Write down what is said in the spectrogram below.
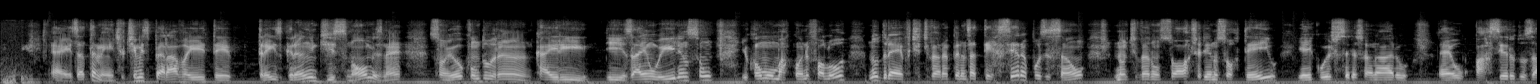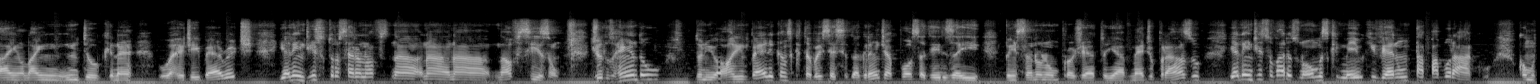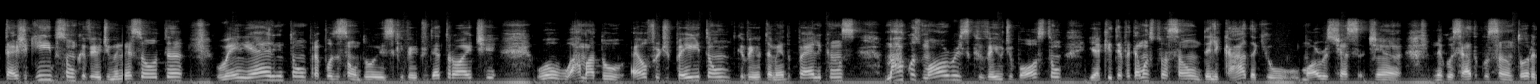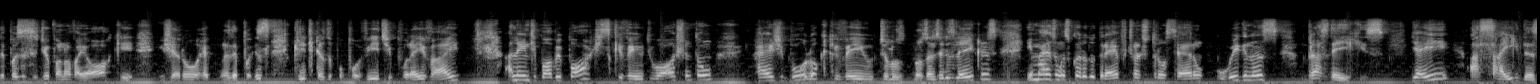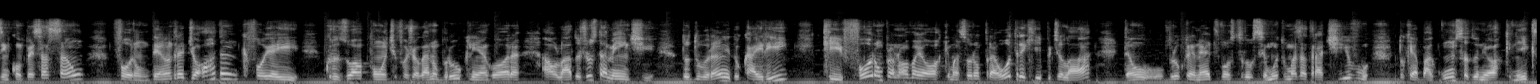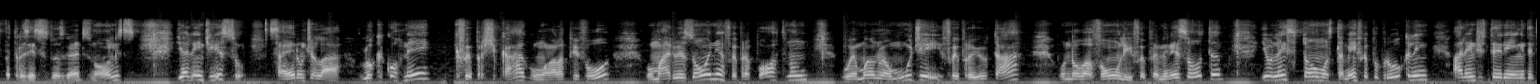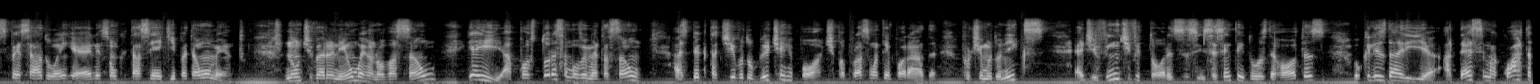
É, exatamente. O time esperava aí ter três grandes nomes, né? Sonhou com Duran, Kyrie e Zion Williamson. E como o Marconi falou, no draft tiveram apenas a terceira posição, não tiveram sorte ali no sorteio. E aí com isso selecionaram é, o parceiro do Zion lá em, em, Duke, né? O RJ Barrett. E além disso, trouxeram na, na, na, na off-season Julius Randle, do New Orleans Pelicans, que talvez tenha sido a grande aposta deles aí, pensando num projeto aí a médio prazo. E além disso, vários nomes que meio que vieram tapar buraco, como Tej Gibson, que veio de Minnesota, o Wayne Ellington para a posição 2, que veio de Detroit, o armador Alfred Payton, que veio também do Pelicans, Marcus Morris, que veio de Boston, e aqui teve até uma situação delicada que o Morris tinha, tinha negociado com o Santora, depois decidiu para Nova York e gerou depois críticas do Popovich e por aí vai. Além de Bob Portis, que veio de Washington, Reg Bullock, que veio de Los Angeles Lakers, e mais uma escolha do draft onde trouxeram o Ignas Brasdeikis. E aí, as saídas em compensação foram DeAndre Jordan, que foi aí, cruzou a ponte e foi jogar no Brooklyn agora, ao lado justamente do Duran e do Kyrie, que foram para Nova York, mas foram para outra equipe de lá. Então o Brooklyn Nets mostrou ser muito mais atrativo do que a bagunça do New York Knicks para trazer esses dois grandes nomes. E além disso, saíram de lá Luke Cornet, que foi para Chicago, um ala pivô. O Mario Ezonia foi para Portland. O Emmanuel Moody foi para Utah. O Noah Vonley foi para Minnesota. E o Lance Thomas também foi para Brooklyn, além de terem ainda dispensado o Henry Ellison, que está sem equipe até o momento. Não tiveram nenhuma renovação. E aí, após toda essa movimentação, a expectativa do Bleacher Report para a próxima temporada para o time do Knicks é de 20 vitórias e 62 derrotas, o que lhes daria a 14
